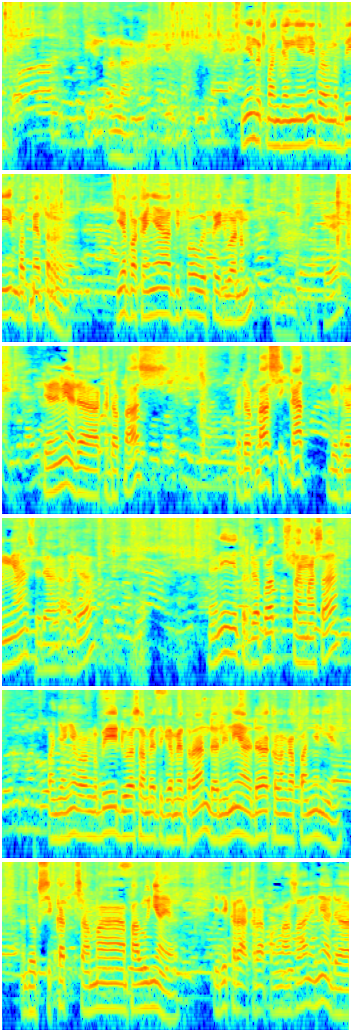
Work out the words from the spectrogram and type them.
nah ini untuk panjangnya ini kurang lebih 4 meter. Dia pakainya tipe WP26 nah, oke. Okay. dan ini ada kedok las kedok las sikat gagangnya sudah ada Nah, ini terdapat stang masa panjangnya kurang lebih 2 sampai 3 meteran dan ini ada kelengkapannya nih ya untuk sikat sama palunya ya. Jadi kerak-kerak pengelasan ini ada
